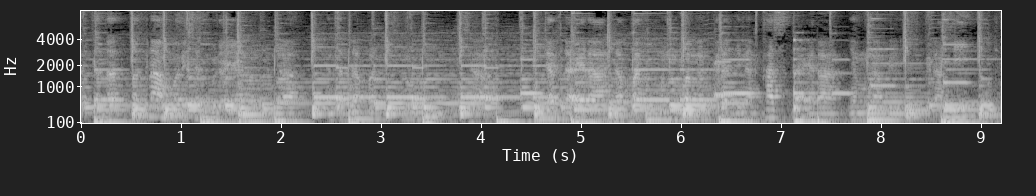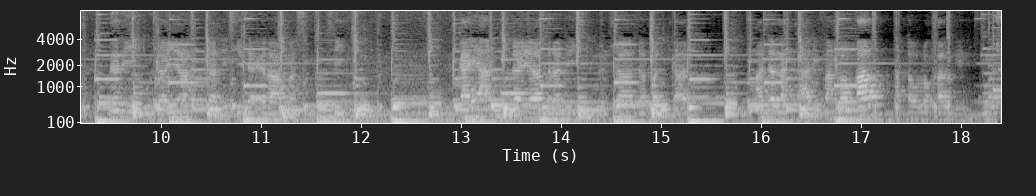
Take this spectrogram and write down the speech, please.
tercatat 46 warisan budaya benda yang terdapat di seluruh Indonesia. Setiap daerah dapat mengembangkan kerajinan khas daerah yang mengambil inspirasi dari budaya tradisi daerah masing-masing. Kekayaan budaya tradisi Indonesia dapat adalah kearifan lokal atau lokal genius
